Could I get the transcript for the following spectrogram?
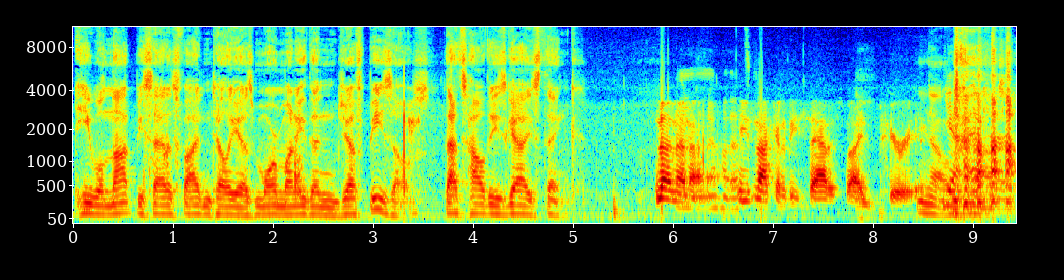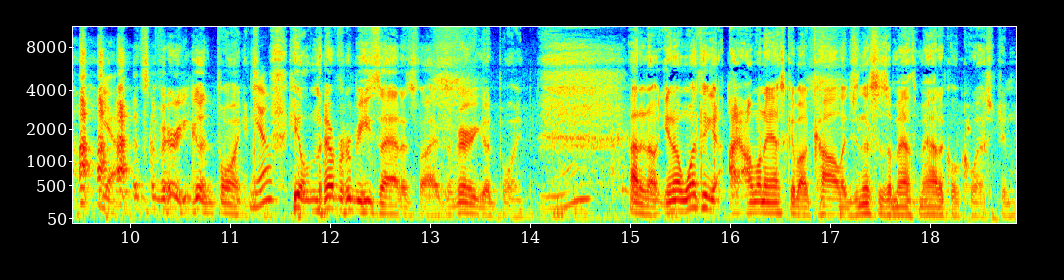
He will not be satisfied until he has more money than Jeff Bezos. That's how these guys think. No, no, no, no. He's not going to be satisfied. Period. No. Yeah, yeah. That's a very good point. Yeah. He'll never be satisfied. It's a very good point. I don't know. You know, one thing I, I want to ask about college, and this is a mathematical question.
